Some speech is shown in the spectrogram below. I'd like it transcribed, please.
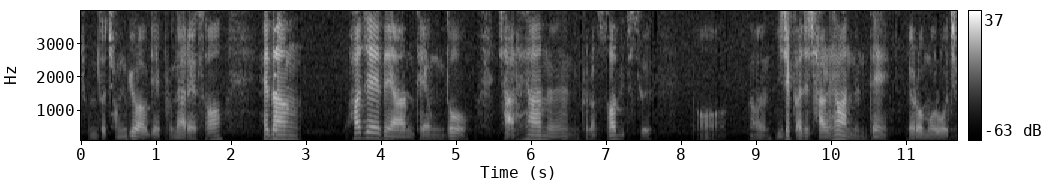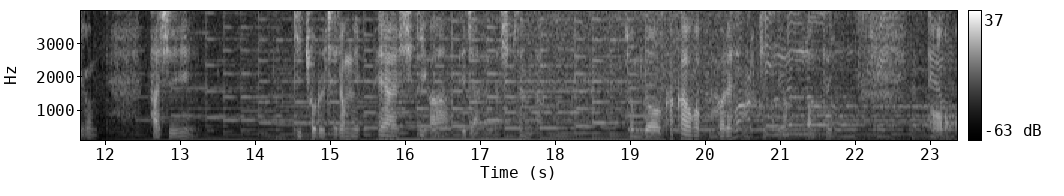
좀 더 정교하게 분할해서 해당 화재에 대한 대응도 잘 해하는 그런 서비스 어, 어, 이제까지 잘 해왔는데 여러모로 지금 다시 기초를 재정립해야 할 시기가 되지 않았나 싶습니다. 좀 더 카카오가 분발했으면 좋겠고요. 아무튼 어,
